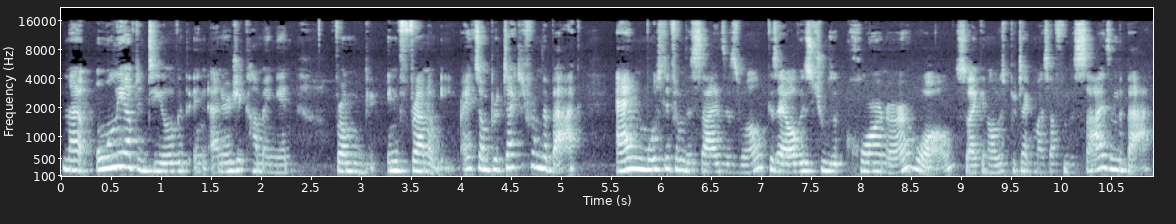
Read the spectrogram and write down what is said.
And I only have to deal with an energy coming in from in front of me, right? So I'm protected from the back and mostly from the sides as well, because I always choose a corner wall, so I can always protect myself from the sides and the back.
